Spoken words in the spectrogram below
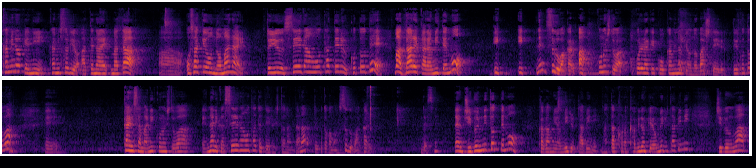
髪の毛にカミソリを当てないまたあお酒を飲まないという誓願を立てることで、まあ、誰から見てもいい、ね、すぐ分かる。あこの人はこれだけこう髪の毛を伸ばしているということは、えー、神様にこの人は何か誓願を立てている人なんだなということがまあすぐ分かるんですね。だから自分にとっても鏡を見るたびにまたこの髪の毛を見るたびに自分は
